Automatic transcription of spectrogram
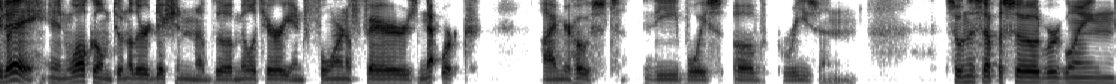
Good day, and welcome to another edition of the Military and Foreign Affairs Network. I'm your host, the voice of reason. So, in this episode, we're going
